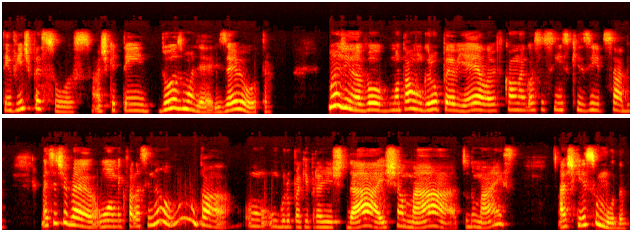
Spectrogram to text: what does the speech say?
tem 20 pessoas. Acho que tem duas mulheres, eu e outra. Imagina, eu vou montar um grupo, eu e ela, vai ficar um negócio assim esquisito, sabe? Mas se tiver um homem que fala assim, não, vamos montar um, um grupo aqui pra gente dar e chamar, tudo mais, acho que isso muda.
